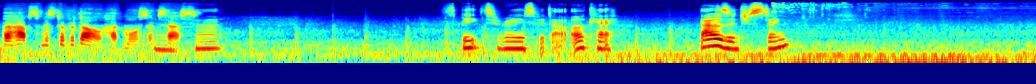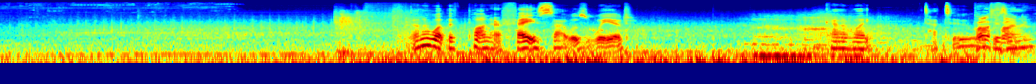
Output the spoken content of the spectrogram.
Perhaps Mr. Vidal had more success. Uh, speak to Reyes Vidal. Okay. That was interesting. I don't know what they've put on her face. That was weird. Kind of like tattoo or Pathfinder, design.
